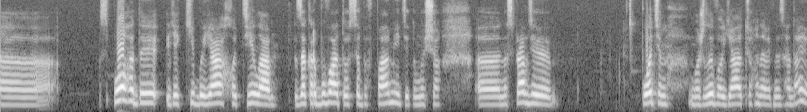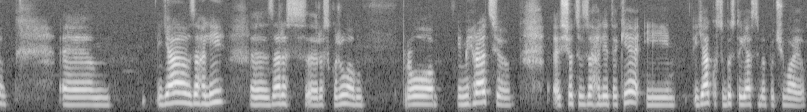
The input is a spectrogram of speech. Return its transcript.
Е, Спогади, які би я хотіла закарбувати у себе в пам'яті, тому що насправді потім, можливо, я цього навіть не згадаю. Я взагалі зараз розкажу вам про імміграцію, що це взагалі таке, і як особисто я себе почуваю.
